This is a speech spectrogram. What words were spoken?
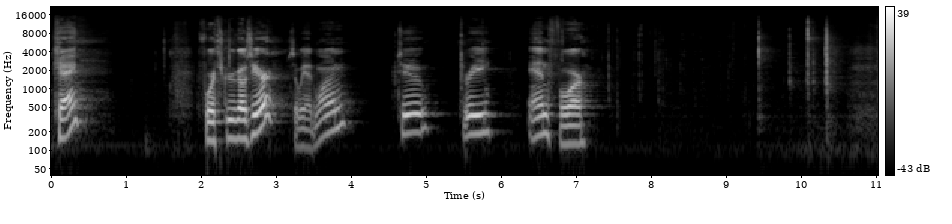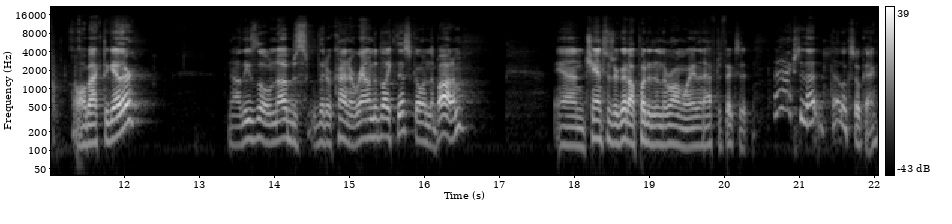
Okay. Fourth screw goes here. So we had one, two, three, and four. All back together. Now these little nubs that are kind of rounded like this go in the bottom. And chances are good I'll put it in the wrong way and then have to fix it. Eh, actually, that, that looks okay.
